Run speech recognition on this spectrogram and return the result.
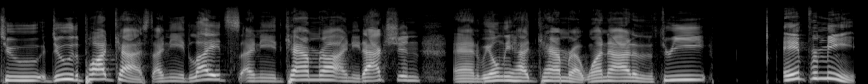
to do the podcast. I need lights. I need camera. I need action. And we only had camera. One out of the three ain't for me.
